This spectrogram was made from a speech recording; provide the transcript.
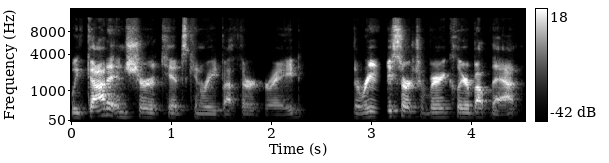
we've got to ensure kids can read by third grade. The research are very clear about that.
